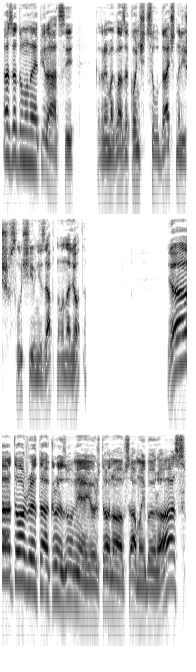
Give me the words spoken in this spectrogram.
о задуманной операции, которая могла закончиться удачно лишь в случае внезапного налета. «Я тоже так разумею, что оно в самый бы раз...»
